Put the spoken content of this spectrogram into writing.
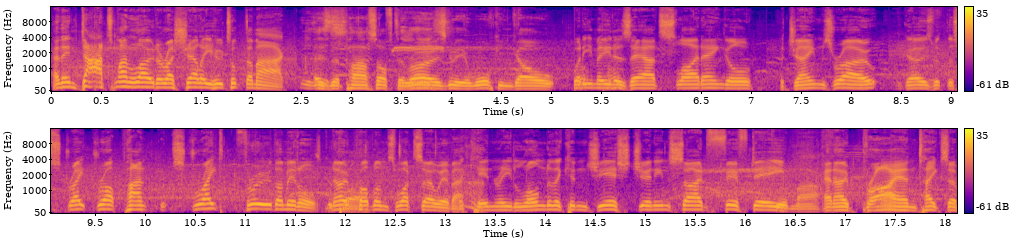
and then darts one low to Rachele, who took the mark. As the pass off to Rowe is going to be a walking goal. 20 metres out, slight angle. But James Rowe goes with the straight drop punt straight through the middle. No play. problems whatsoever. Henry long to the congestion inside 50. Good mark. And O'Brien takes a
